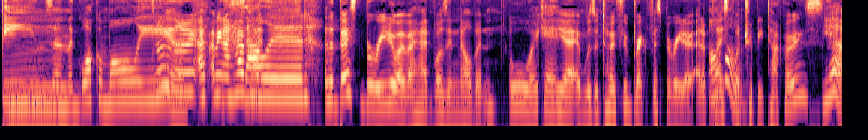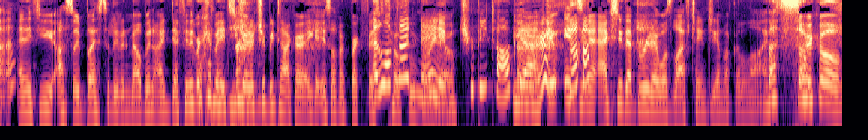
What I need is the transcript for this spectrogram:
beans and the mm. guacamole I don't and. I, I mean, I have salad. had, the best burrito I've ever had was in Melbourne. Oh, okay. Yeah, it was a tofu breakfast burrito at a place Oh. called Trippy Tacos. Yeah. And if you are so blessed to live in Melbourne, I definitely recommend you go to Trippy Taco and get yourself a breakfast I love that tofu name. burrito. Trippy Taco. Yeah, it, know, actually that burrito was life changing. I'm not gonna lie, That's so cool.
